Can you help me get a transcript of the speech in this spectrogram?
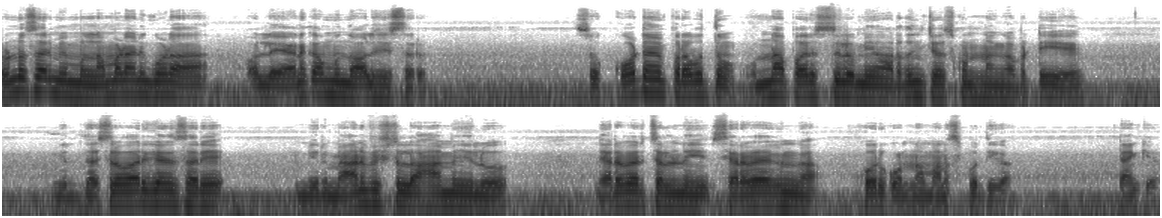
రెండోసారి మిమ్మల్ని నమ్మడానికి కూడా వాళ్ళు వెనక ముందు ఆలోచిస్తారు. సో కూటమి ప్రభుత్వం ఉన్న పరిస్థితులు మేము అర్థం చేసుకుంటున్నాం కాబట్టి మీరు దశల వారికైనా సరే మీరు మేనిఫెస్టోల హామీలు నెరవేర్చాలని శరవేగంగా కోరుకుంటున్నాం మనస్ఫూర్తిగా. Thank you.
